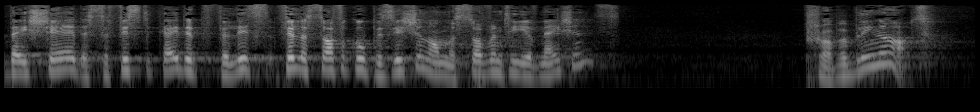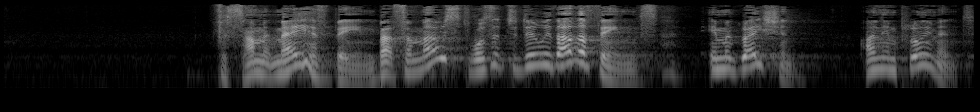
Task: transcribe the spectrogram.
they shared a sophisticated philosophical position on the sovereignty of nations? Probably not. For some, it may have been, but for most, was it to do with other things? Immigration, unemployment,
